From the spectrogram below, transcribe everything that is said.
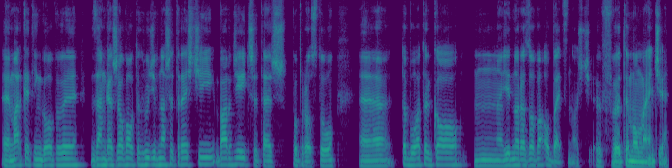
e, marketingowy zaangażował tych ludzi w nasze treści bardziej, czy też po prostu e, to była tylko mm, jednorazowa obecność w tym momencie.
